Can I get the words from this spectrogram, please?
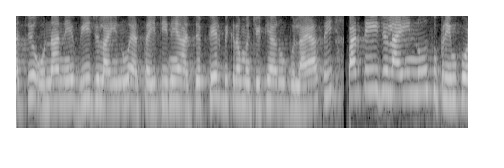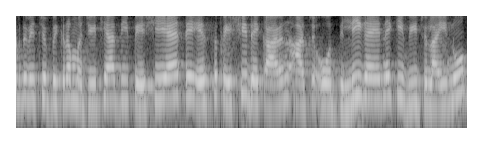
ਅੱਜ ਉਹਨਾਂ ਨੇ 20 ਜੁਲਾਈ ਨੂੰ ਐਸਆਈਟੀ ਨੇ ਅੱਜ ਫਿਰ ਵਿਕਰਮ ਮਜੀਠੀਆ ਨੂੰ ਬੁਲਾਇਆ ਸੀ। ਪਰ 23 ਜੁਲਾਈ ਨੂੰ ਸੁਪਰੀਮ ਕੋਰਟ ਦੇ ਵਿੱਚ ਵਿਕਰਮ ਮਜੀਠੀਆ ਦੀ ਪੇਸ਼ੀ ਹੈ ਤੇ ਇਸ ਪੇਸ਼ੀ ਦੇ ਕਾਰਨ ਅੱਜ ਅੱਜ ਉਹ ਦਿੱਲੀ ਗਏ ਨੇ ਕਿ 20 ਜੁਲਾਈ ਨੂੰ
